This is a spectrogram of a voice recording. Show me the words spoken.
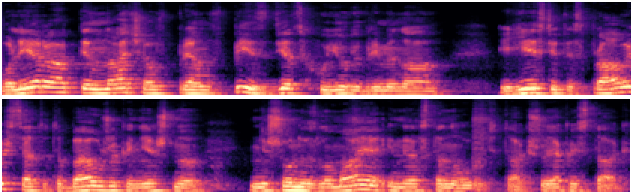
Валера, ти почав прям в піздець хуйові времена. І якщо ти справишся, то тебе вже, звісно, нічого не зламає і не остановить. Так що якось так.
